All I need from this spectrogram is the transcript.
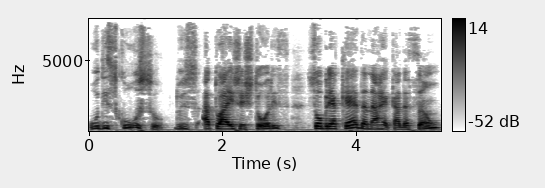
o discurso dos atuais gestores sobre a queda na arrecadação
